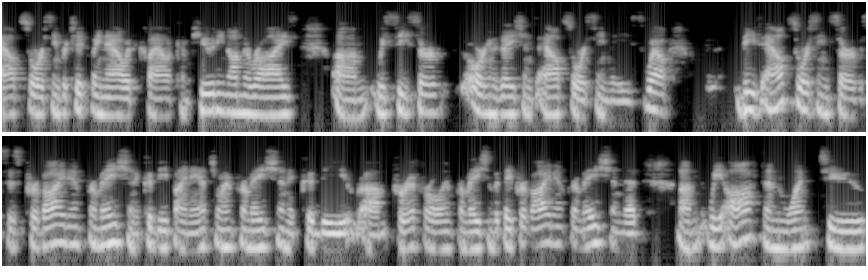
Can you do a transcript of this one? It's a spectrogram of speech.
outsourcing, particularly now with cloud computing on the rise. Um, we see serv- organizations outsourcing these. Well, these outsourcing services provide information. It could be financial information, it could be um, peripheral information, but they provide information that um, we often want to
